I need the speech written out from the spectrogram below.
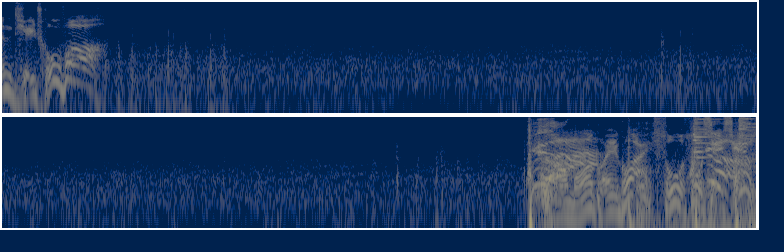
全体出发！妖魔鬼怪，速速现形！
